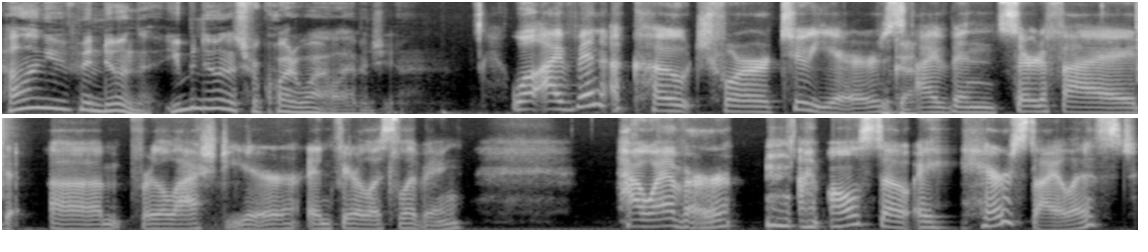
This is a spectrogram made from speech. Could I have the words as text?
How long have you been doing this? You've been doing this for quite a while, haven't you? Well, I've been a coach for two years. Okay. I've been certified um, for the last year in fearless living. However, I'm also a hairstylist,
